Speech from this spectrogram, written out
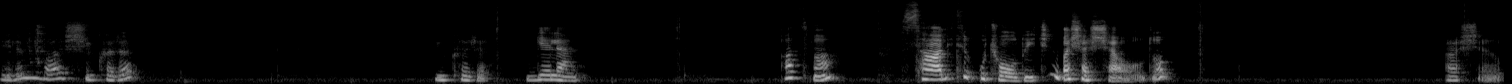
diyelim baş yukarı yukarı gelen atma sabit uç olduğu için baş aşağı oldu. Aşağı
